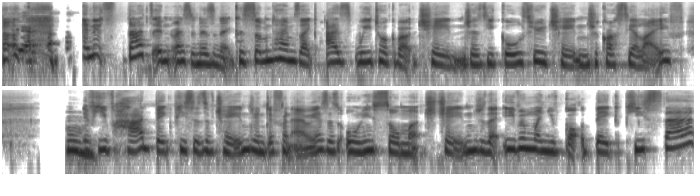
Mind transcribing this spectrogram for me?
yeah. And it's that's interesting, isn't it? Because sometimes like as we talk about change, as you go through change across your life, Mm. If you've had big pieces of change in different areas, there's only so much change that even when you've got a big piece there,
